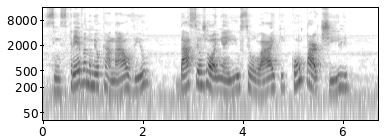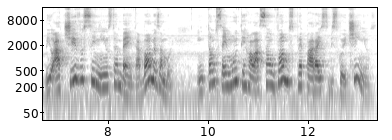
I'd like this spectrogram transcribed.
se inscreva no meu canal, viu? Dá seu joinha aí, o seu like, compartilhe viu? Ative os sininhos também, tá bom, meus amores? Então, sem muita enrolação, vamos preparar esses biscoitinhos?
